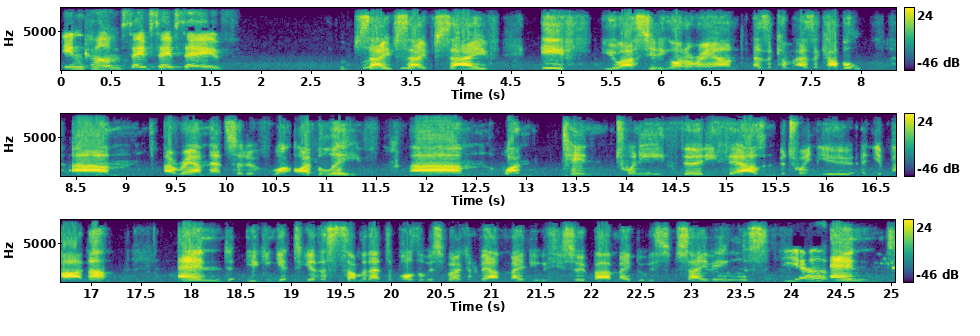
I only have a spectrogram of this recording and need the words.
Income. Save, save, save. save, save, save. If you are sitting on around as a as a couple, um, around that sort of one, I believe, um, one 10, 20, 30,000 between you and your partner. And you can get together some of that deposit we've spoken about, maybe with your super, maybe with some savings. Yep. and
